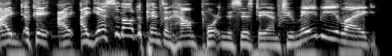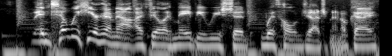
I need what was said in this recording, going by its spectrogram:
I okay. I, I guess it all depends on how important this is to him too. Maybe like until we hear him out, I feel like maybe we should withhold judgment. Okay.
